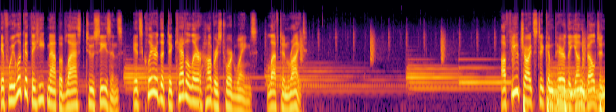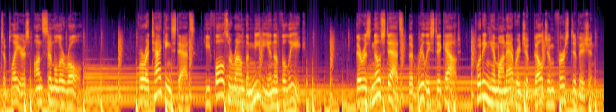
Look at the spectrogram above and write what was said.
If we look at the heat map of last two seasons, it's clear that De Ketelaere hovers toward wings, left and right. A few charts to compare the young Belgian to players on similar role. For attacking stats, he falls around the median of the league. There is no stats that really stick out, putting him on average of Belgium First Division.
